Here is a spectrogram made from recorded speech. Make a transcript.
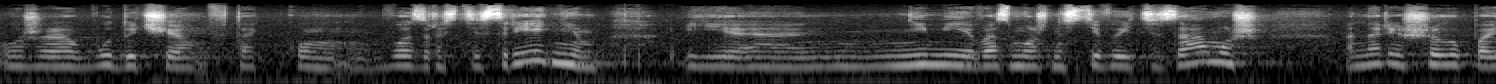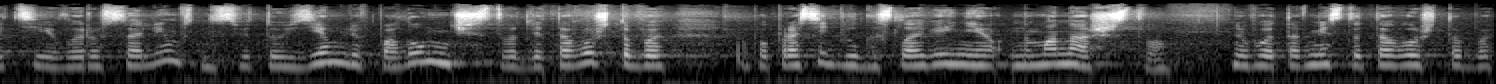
уже будучи в таком возрасте среднем и э, не имея возможности выйти замуж, она решила пойти в Иерусалим, на Святую Землю, в паломничество для того, чтобы попросить благословения на монашество. Вот, а вместо того, чтобы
